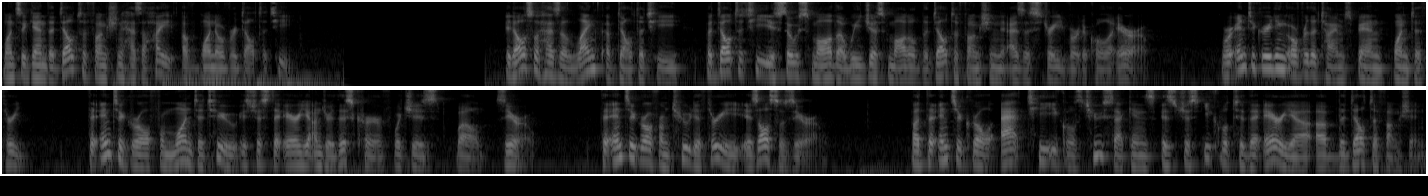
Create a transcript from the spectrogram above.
Once again, the delta function has a height of 1 over delta t. It also has a length of delta t, but delta t is so small that we just modeled the delta function as a straight vertical arrow. We're integrating over the time span 1 to 3. The integral from 1 to 2 is just the area under this curve, which is, well, 0. The integral from 2 to 3 is also 0. But the integral at t equals 2 seconds is just equal to the area of the delta function.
